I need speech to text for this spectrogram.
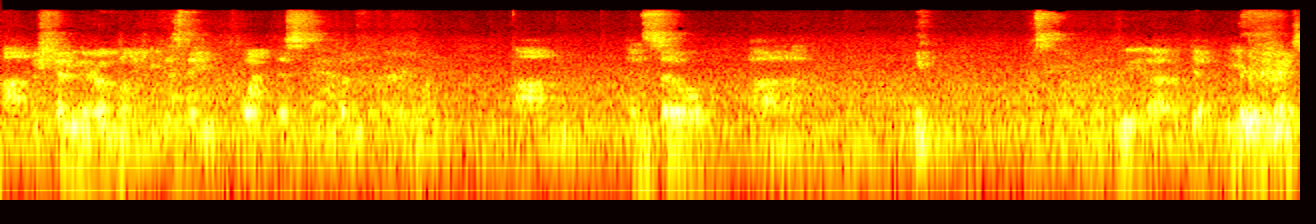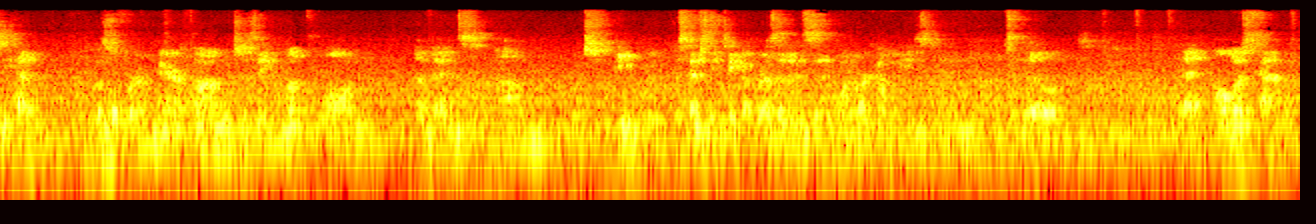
Um, they're spending their own money because they want this to happen for everyone. Um, and so, uh, we uh, yeah we actually had a proposal for a marathon, which is a month long event. Um, which Pete would essentially take up residence at one of our companies in uh, the Netherlands. That almost happened.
